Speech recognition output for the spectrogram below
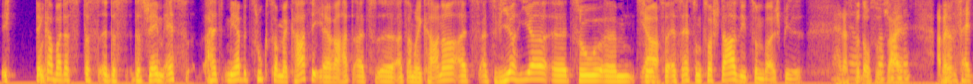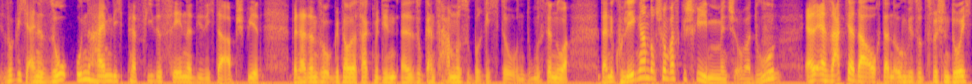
Ich denke aber, dass, dass, äh, dass, dass JMS halt mehr Bezug zur McCarthy-Ära hat als, äh, als Amerikaner, als, als wir hier äh, zu, ähm, zu, Ja. zur SS und zur Stasi zum Beispiel. Ja, das Ja, wird auch so sein. Aber es ist halt wirklich eine so unheimlich perfide Szene, die sich da abspielt. Wenn er dann so genau das sagt mit den äh, so ganz harmlose Berichte und du musst ja nur, deine Kollegen haben doch schon was geschrieben, Mensch, aber du, Mhm. er, er sagt ja da auch dann irgendwie so zwischendurch,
